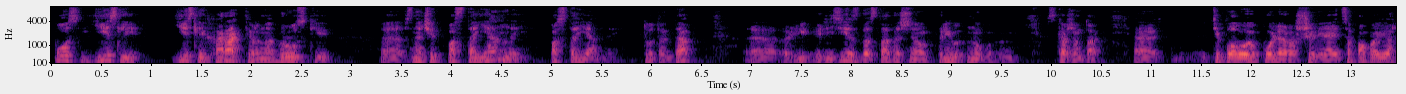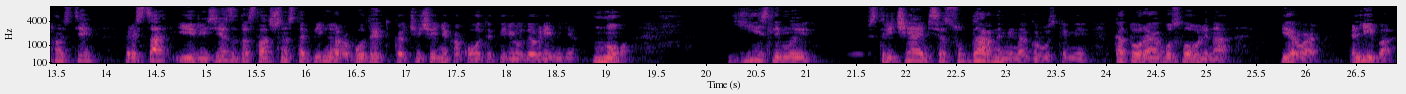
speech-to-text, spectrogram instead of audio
после, если, если характер нагрузки э, значит постоянный, постоянный, то тогда э, резец достаточно, ну, скажем так, э, тепловое поле расширяется по поверхности резца, и резец достаточно стабильно работает в течение какого-то периода времени. Но если мы встречаемся с ударными нагрузками, которая обусловлена, первое, либо,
